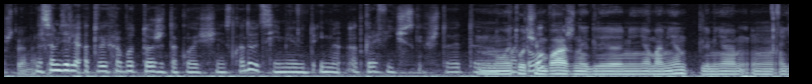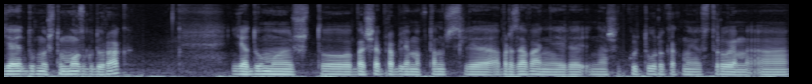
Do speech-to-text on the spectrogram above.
то, что я начал. На самом деле, от твоих работ тоже такое ощущение складывается, я имею в виду именно от графических, что это Ну, поток. это очень важный для меня момент. Для меня, я думаю, что мозг дурак, я думаю, что большая проблема, в том числе образования или нашей культуры, как мы ее строим, а,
